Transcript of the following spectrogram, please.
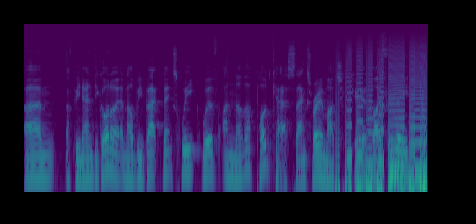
Um, I've been Andy Goddard, and I'll be back next week with another podcast. Thanks very much. Goodbye from me.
